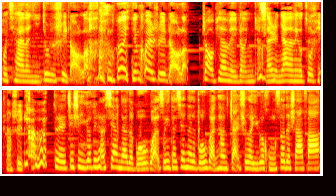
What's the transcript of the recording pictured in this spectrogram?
不，亲爱的，你就是睡着了，我已经快睡着了。照片为证，你躺在人家的那个作品上睡着。对，这是一个非常现代的博物馆，所以它现在的博物馆上展示了一个红色的沙发。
